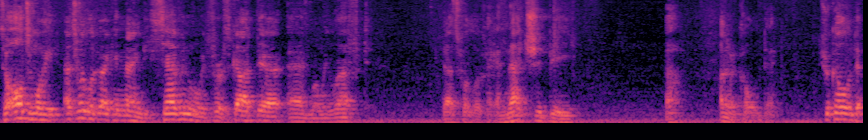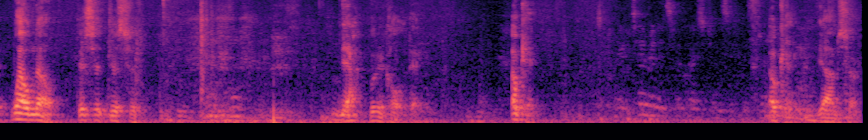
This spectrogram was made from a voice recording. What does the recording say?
So ultimately, that's what it looked like in 97 when we first got there, and when we left, that's what it looked like. And that should be Oh, I'm gonna call it a day. Should we call it a day? Well, no, this is, this is, yeah, we're gonna call it a day. Okay, We have ten minutes for questions if Okay, yeah, I'm sorry.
